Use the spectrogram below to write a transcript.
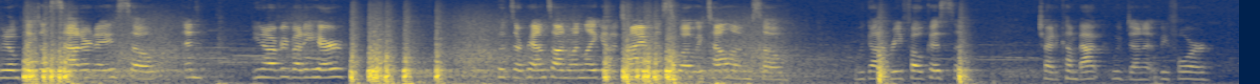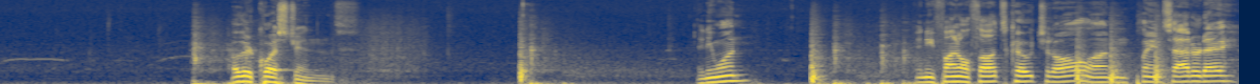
We don't play till Saturday, so and you know everybody here puts their pants on one leg at a time This is what we tell them. So we got to refocus and try to come back. We've done it before. Other questions? Anyone? Any final thoughts, Coach, at all on playing Saturday?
